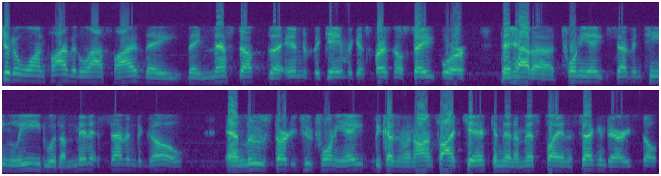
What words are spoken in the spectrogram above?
should have won five of the last five. They they messed up the end of the game against Fresno State where they had a 28-17 lead with a minute seven to go and lose 32-28 because of an onside kick and then a misplay in the secondary. So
